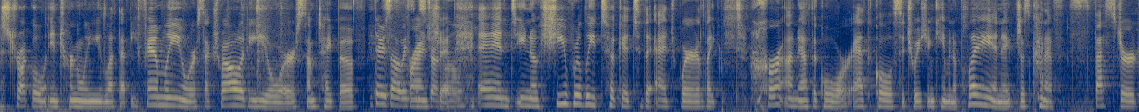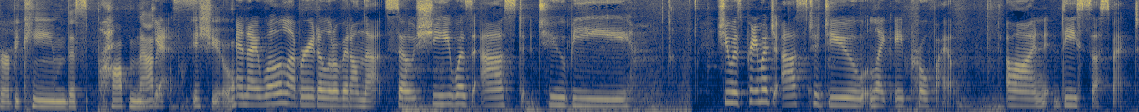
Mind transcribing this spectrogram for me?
struggle internally. Let that be family or sexuality or some type of There's always a struggle. And you know, she really took it to the edge where like her unethical or ethical situation came into play, and it just kind of festered or became this problematic Yes. issue. And I will elaborate a little bit on that. So she was asked to be, she was pretty much asked to do like a profile on the suspect,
